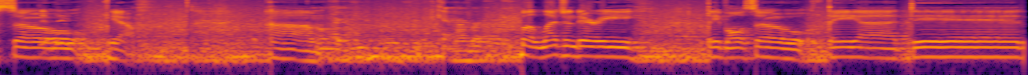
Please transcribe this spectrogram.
So yeah, I can't remember. but Legendary, they've also they uh, did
